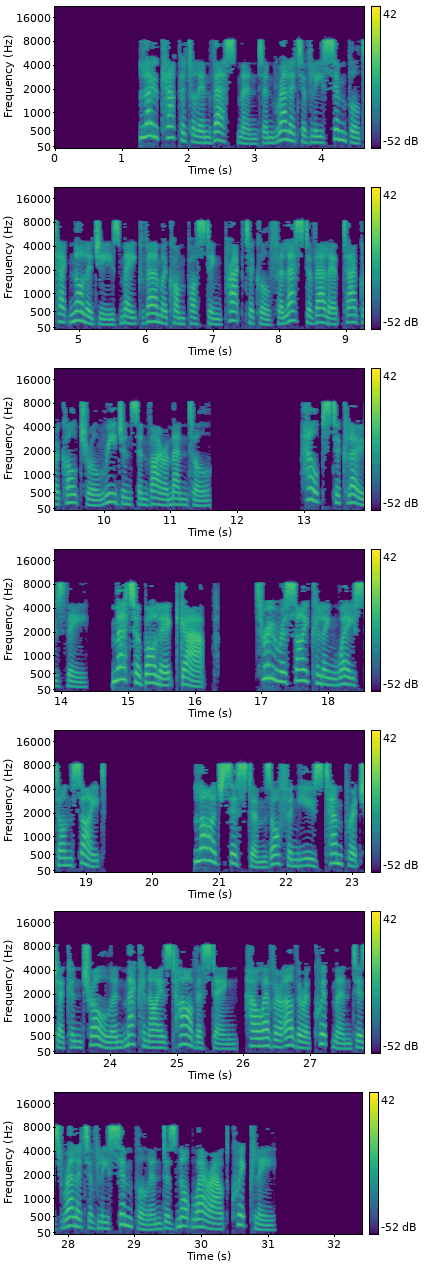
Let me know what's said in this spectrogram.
Low capital investment and relatively simple technologies make vermicomposting practical for less developed agricultural regions environmental helps to close the metabolic gap through recycling waste on site. Large systems often use temperature control and mechanized harvesting, however other equipment is relatively simple and does not wear out quickly.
